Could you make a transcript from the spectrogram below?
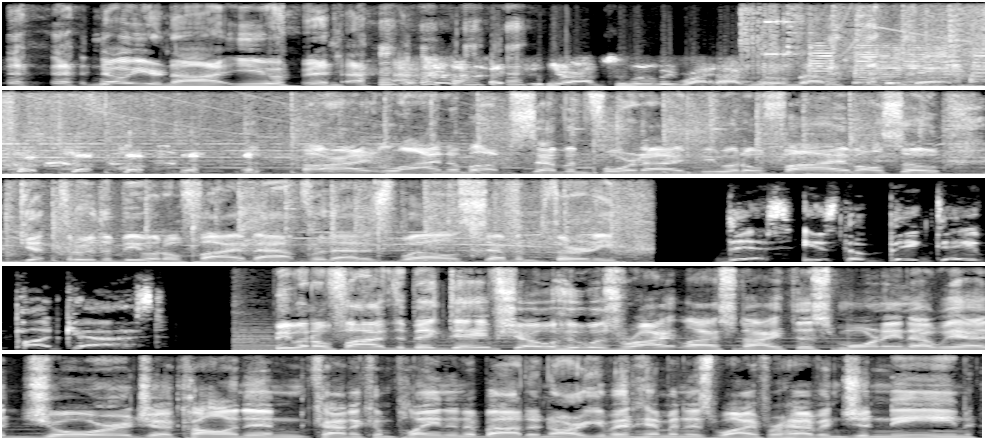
no, you're not. You. You're absolutely right. I will not tell that. All right, line them up. 749 B105. Also, get through the B105 app for that as well. 730. This is the Big Dave Podcast. B105, the Big Dave Show. Who was right last night this morning? Uh, we had George uh, calling in, kind of complaining about an argument him and his wife are having. Janine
